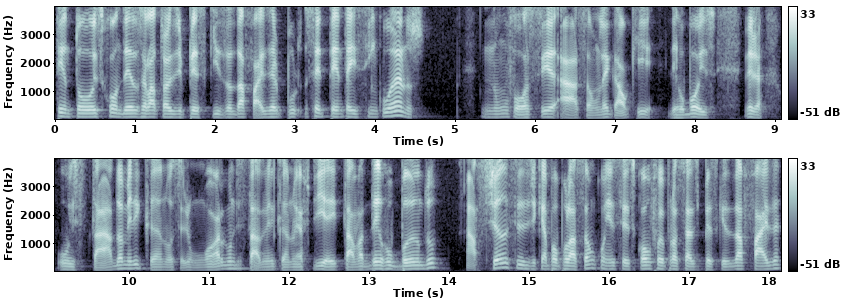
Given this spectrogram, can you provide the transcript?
tentou esconder os relatórios de pesquisa da Pfizer por 75 anos não fosse a ação legal que derrubou isso. Veja, o Estado americano, ou seja, um órgão de Estado americano, o FDA, estava derrubando as chances de que a população conhecesse como foi o processo de pesquisa da Pfizer,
